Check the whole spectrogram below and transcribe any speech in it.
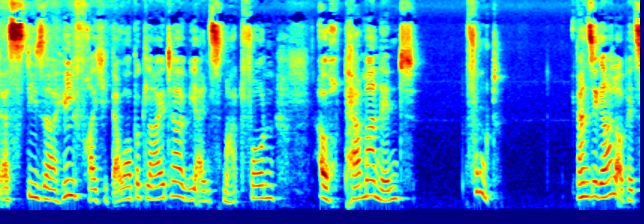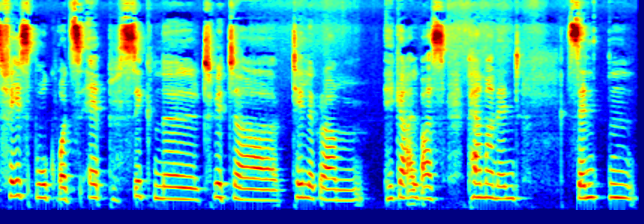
dass dieser hilfreiche Dauerbegleiter wie ein Smartphone auch permanent funkt. Ganz egal, ob jetzt Facebook, WhatsApp, Signal, Twitter, Telegram, egal was, permanent senden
